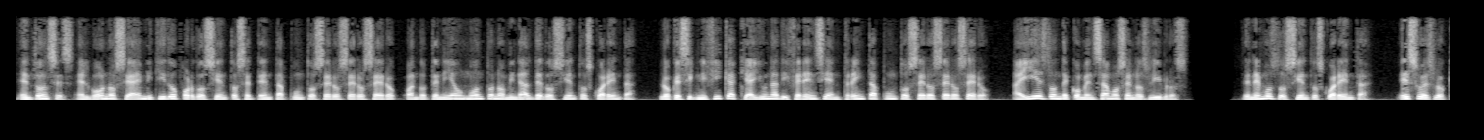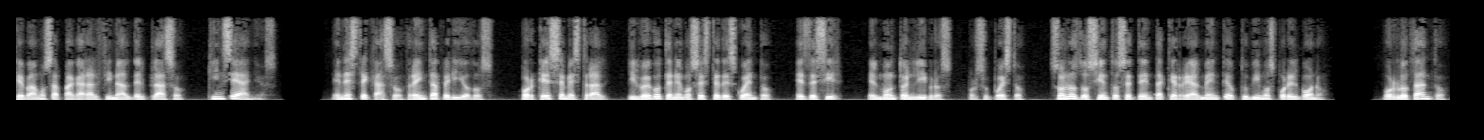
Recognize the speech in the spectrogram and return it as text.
Entonces, el bono se ha emitido por 270.000 cuando tenía un monto nominal de 240, lo que significa que hay una diferencia en 30.000. Ahí es donde comenzamos en los libros. Tenemos 240, eso es lo que vamos a pagar al final del plazo, 15 años. En este caso, 30 periodos, porque es semestral, y luego tenemos este descuento, es decir, el monto en libros, por supuesto, son los 270 que realmente obtuvimos por el bono. Por lo tanto,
